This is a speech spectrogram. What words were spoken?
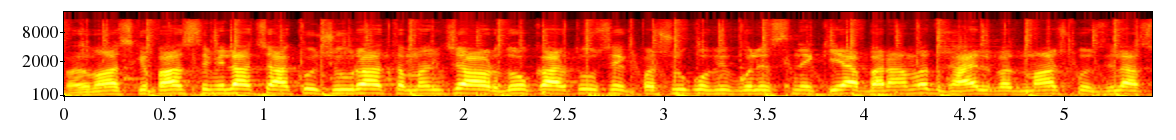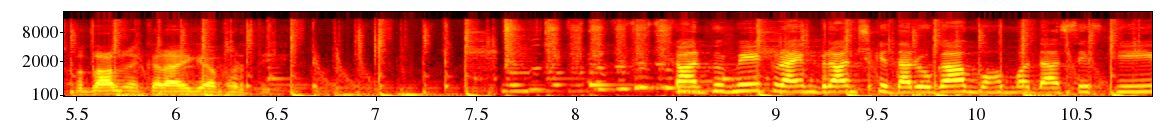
बदमाश के पास से मिला चाकू चूरा तमंचा और दो कारतूस। एक पशु को भी पुलिस ने किया बरामद। घायल बदमाश को जिला अस्पताल में कराया गया भर्ती। कानपुर में क्राइम ब्रांच के दारोगा मोहम्मद आसिफ की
